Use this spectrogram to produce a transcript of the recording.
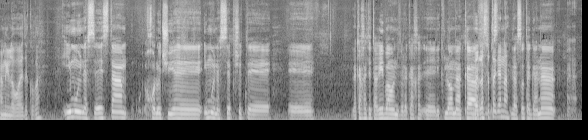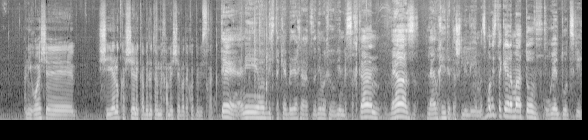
אני לא רואה את זה קורה. אם הוא ינסה סתם, יכול להיות שהוא יהיה... אם הוא ינסה פשוט אה, אה, לקחת את הריבאונד ולקחת... אה, מהקו... ולעשות הגנה. לעשות הגנה, אה, אני רואה ש... שיהיה לו קשה לקבל יותר מחמש-שבע דקות במשחק. תראה, אני אוהב להסתכל בדרך כלל על הצדדים החיוביים בשחקן, ואז להנחית את השליליים. אז בואו נסתכל על מה טוב אוריאל טרוצקי.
